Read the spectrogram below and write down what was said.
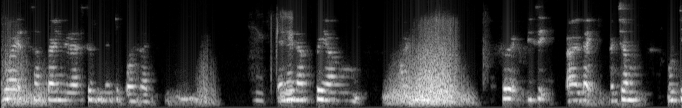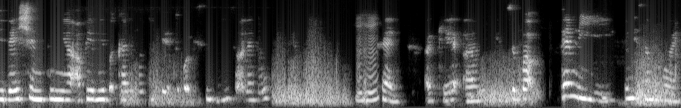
Buat sampai Alin rasa benda tu puas hati. Okay. And then apa yang so is it uh, like macam motivation punya apa yang menyebabkan motivate untuk buat bisnes ni soalan tu Mm-hmm. kan okay um, sebab family family is number one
